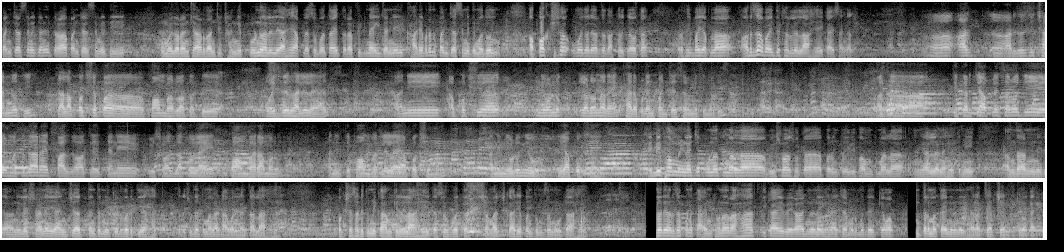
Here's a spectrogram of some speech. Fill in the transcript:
पंचायत समिती आणि तळा पंचायत समिती उमेदवारांच्या अर्जांची छाननी पूर्ण झालेली आहे. आपल्यासोबत आहेत रफिक नाईक ज्यांनी खारेपटण पंचायत समितीमधून अपक्ष उमेदवारी अर्ज दाखल केला होता. रफिक भाई आपला अर्ज वैध ठरलेला आहे काय सांगाल? आज अर्जाची छाननी होती. काल अपक्ष प फॉर्म भरला होता. ते वैध झालेलं आहे आज. आणि अपक्ष निवडणूक लढवणार आहे खारेपटण पंचायत समितीमधून. आता तिकडचे आपले सर्व जे मतदार आहेत पाच गावातले त्याने विश्वास दाखवला आहे फॉर्म भरा म्हणून. आणि ते फॉर्म भरलेलं आहे अपक्ष म्हणून. आणि निवडून येऊ ही अपेक्षा आहे. ए बी फॉर्म मिळण्याची पुन्हा तुम्हाला विश्वास होता परंतु ए बी फॉर्म तुम्हाला मिळालं नाही. तुम्ही आमदार नि निलेश राणे यांच्या अत्यंत निकटवर्ती आहात तरीसुद्धा तुम्हाला डावलण्यात आलं आहे. पक्षासाठी तुम्ही काम केलेलं आहे त्यासोबतच समाजकार्य पण तुमचं मोठं आहे. उमेदवारी अर्ज आपण कायम ठेवणार आहात की काय वेगळा निर्णय घेण्याच्या मूडमध्ये किंवा नंतर मग काय निर्णय घेणार चर्चा किंवा काय?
